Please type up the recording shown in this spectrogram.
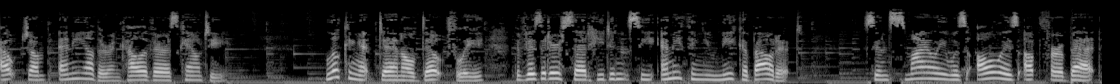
outjump any other in Calaveras County. Looking at Dan'l doubtfully, the visitor said he didn't see anything unique about it. Since Smiley was always up for a bet,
